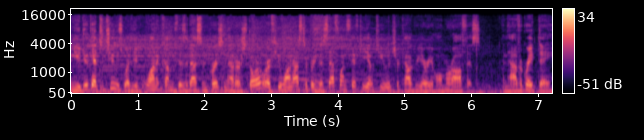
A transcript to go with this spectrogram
And you do get to choose whether you want to come visit us in person at our store or if you want us to bring this F-150 out to you at your Calgary area home or office. And have a great day.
